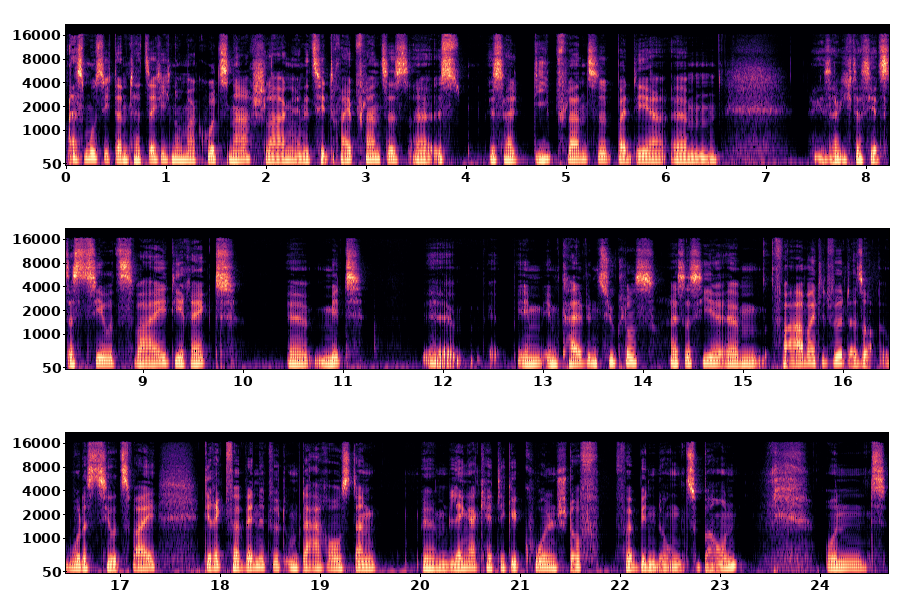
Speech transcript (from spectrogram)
das muss ich dann tatsächlich noch mal kurz nachschlagen. Eine C3-Pflanze ist, äh, ist, ist halt die Pflanze, bei der, ähm, wie sage ich das jetzt, das CO2 direkt äh, mit äh, im, im Calvin-Zyklus, heißt das hier, ähm, verarbeitet wird, also wo das CO2 direkt verwendet wird, um daraus dann ähm, längerkettige Kohlenstoffverbindungen zu bauen. Und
